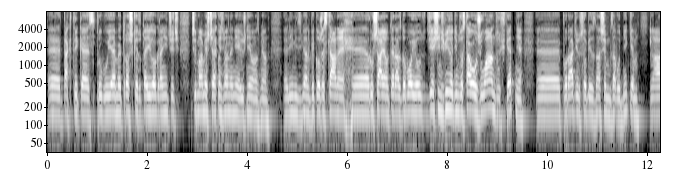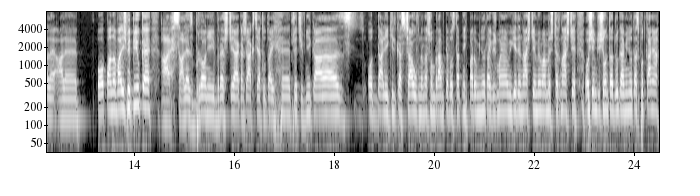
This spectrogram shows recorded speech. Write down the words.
e, taktykę, spróbujemy troszkę tutaj ich ograniczyć. Czy mam jeszcze jakąś zmianę? Nie, już nie mam zmian. E, limit zmian wykorzystany. E, ruszają teraz do boju. 10 minut im zostało. Żuandu świetnie e, poradził sobie z naszym zawodnikiem, ale, ale opanowaliśmy piłkę, ale Sales broni wreszcie jakaś akcja tutaj e, przeciwnika. Z, oddali kilka strzałów na naszą bramkę w ostatnich paru minutach. Już mają ich 11, my mamy 14. 82 minuta spotkania.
